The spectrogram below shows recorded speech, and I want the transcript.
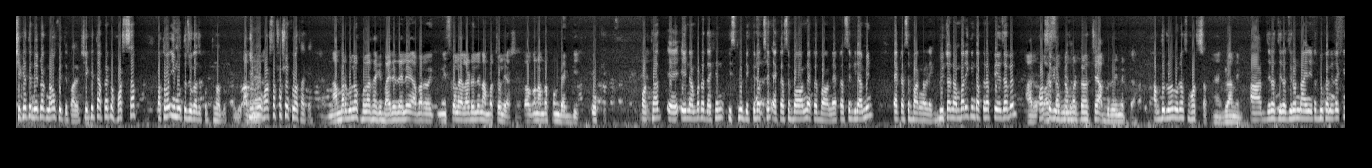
সেক্ষেত্রে নেটওয়ার্ক নাও পেতে পারেন। সেক্ষেত্রে আপনাকে হোয়াটসঅ্যাপ অথবা ইমোতে যোগাযোগ করতে হবে। ইমো হোয়াটসঅ্যাপ সবসময় খোলা থাকে। নাম্বারগুলো খোলা থাকে। বাইরে যাইলে আবার ওই মিস কল অ্যালার্ট হলে নাম্বার চলে আসে। তখন আমরা ফোন ব্যাক দিই। ওকে অর্থাৎ এই নাম্বারটা দেখেন স্ক্রিনে দেখতে পাচ্ছেন। একটা আছে বাউন্ন একটা বাউন্ন একটা আছে গ্রামীণ একটা আছে বাংলালিং দুইটা নাম্বারই কিন্তু আপনারা পেয়ে যাবেন। আর হোয়াটসঅ্যাপ নাম্বারটা হচ্ছে আব্দুর রহিমেরটা আব্দুর রহিম ওটা হোয়াটসঅ্যাপ হ্যাঁ গ্রামীণ। আর যেটা জিরো জিরো নাইন এটা দোকান এটা কি?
